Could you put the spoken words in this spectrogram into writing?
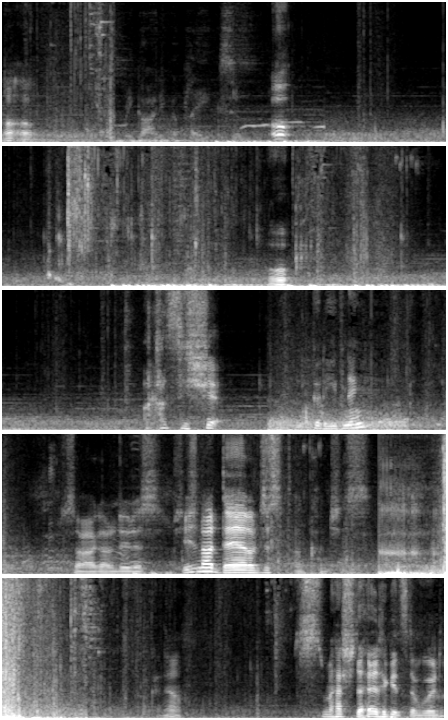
Uh oh. Regarding the plagues. Oh. Oh. I can't see shit. Good evening. Sorry, I gotta do this. She's not dead, I'm just unconscious. Okay, now. Smash the head against the wood.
